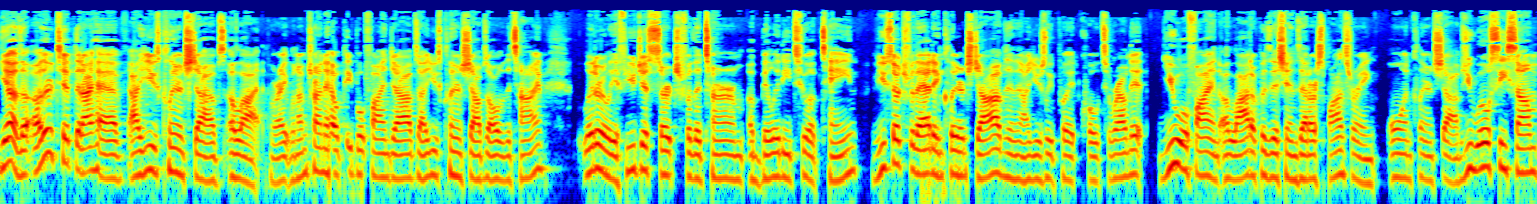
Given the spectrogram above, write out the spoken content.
Yeah, the other tip that I have, I use clearance jobs a lot, right? When I'm trying to help people find jobs, I use clearance jobs all of the time. Literally, if you just search for the term ability to obtain, if you search for that in clearance jobs and I usually put quotes around it, you will find a lot of positions that are sponsoring on clearance jobs You will see some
